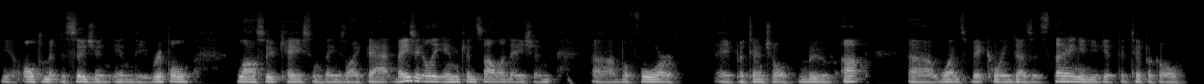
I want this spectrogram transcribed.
you know, ultimate decision in the Ripple lawsuit case and things like that, basically in consolidation uh, before a potential move up. Uh, once Bitcoin does its thing, and you get the typical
